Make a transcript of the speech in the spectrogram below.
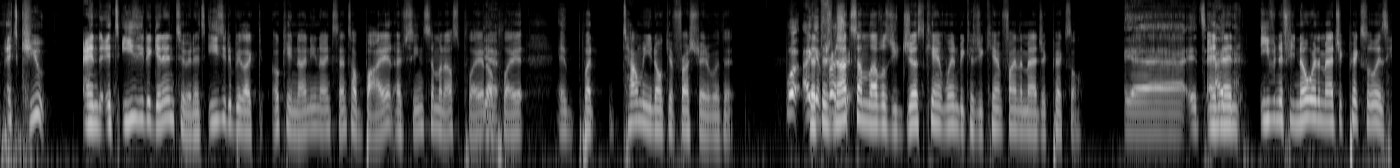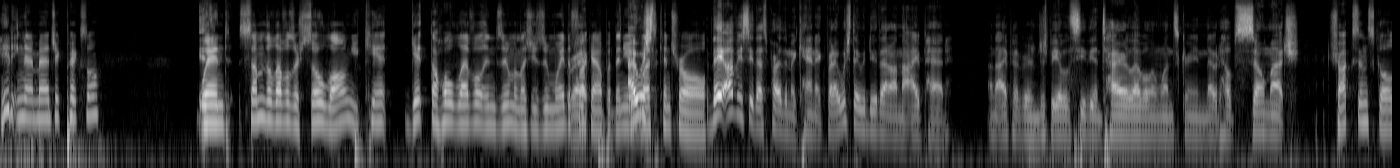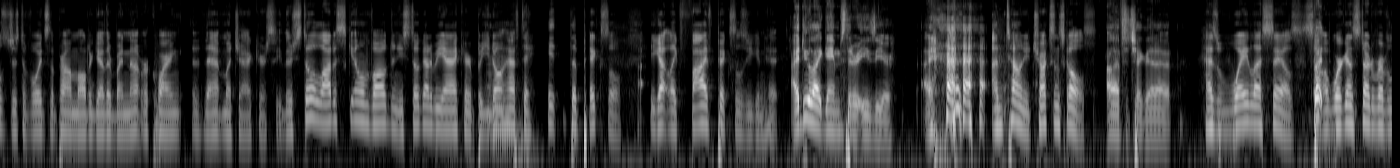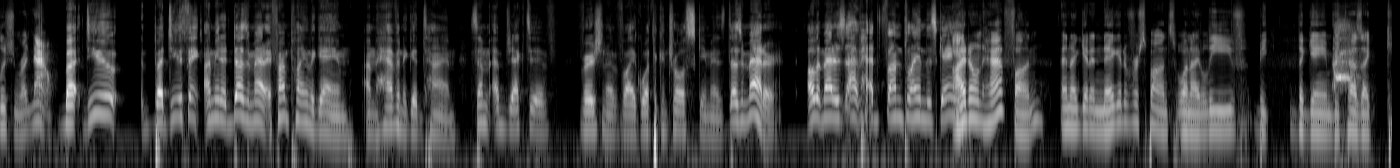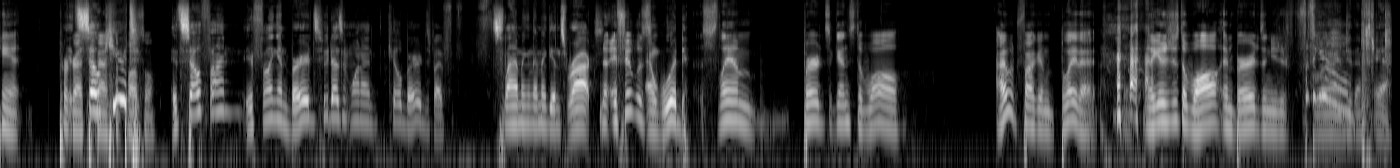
it's cute and it's easy to get into and it's easy to be like okay 99 cents i'll buy it. I've seen someone else play it Yeah. i'll play it. And- but tell me you don't get frustrated with it. Well, I that get there's not some levels you just can't win because you can't find the magic pixel. Yeah, it's and I- then even if you know where the magic pixel is hitting that magic pixel It- when some of the levels are so long you can't get the whole level in zoom unless you zoom way the Right. fuck out but then you I have wish less control. They obviously that's part of the mechanic, but I wish they would do that on the iPad, on the iPad version, just be able to see the entire level in one screen. That would help so much. Trucks and Skulls just avoids the problem altogether by not requiring that much accuracy. There's still a lot of skill involved, and you still got to be accurate, but you don't Mhm. have to hit the pixel. You got like five pixels you can hit. I do like games that are easier. I I'm telling you, Trucks and Skulls I'll have to check that out. has way less sales. So But- we're gonna start a revolution right now. But do you? But do you think? I mean, it doesn't matter if I'm playing the game. I'm having a good time. Some objective version of like what the control scheme is doesn't matter. All that matters is I've had fun playing this game. I don't have fun, and I get a negative response when I leave be- the game because I can't progress so past cute. the puzzle. It's so fun. You're flinging birds. Who doesn't want to kill birds by f- slamming them against rocks No, if it was and wood? slam birds against a wall, I would fucking play that. like it was just a wall and birds, and you just Flew into them. Yeah,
